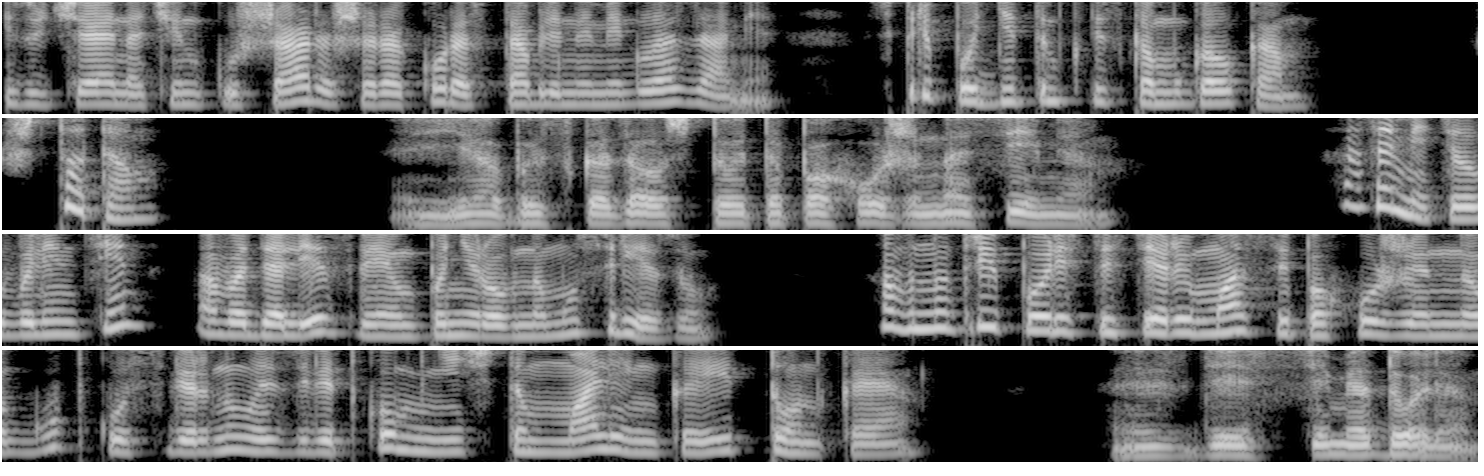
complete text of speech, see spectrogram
изучая начинку шара широко расставленными глазами, с приподнятым к вискам уголкам. «Что там?» «Я бы сказал, что это похоже на семя», — заметил Валентин, водя лезвием по неровному срезу. Внутри пористой серой массы, похожей на губку, свернулось завитком нечто маленькое и тонкое. «Здесь семя доля.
